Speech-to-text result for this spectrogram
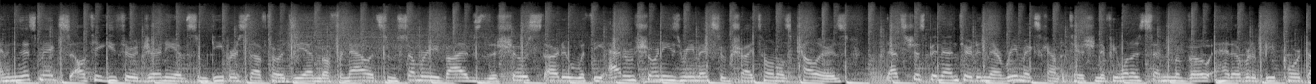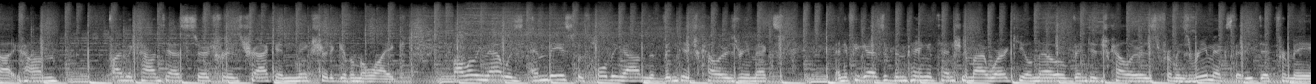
And in this mix, I'll take you through a journey of some deeper stuff towards the end, but for now, it's some summary vibes. The show started with the Adam Shorney's remix of Tritonal's Colors. That's just been entered in their remix competition. If you want to send him a vote, head over to beatport.com, find the contest, search for his track, and make sure to give him a like. Following that was Embase with Holding On, the Vintage Colors remix. And if you guys have been paying attention to my work, you'll know Vintage Colors from his remix that he did for me,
